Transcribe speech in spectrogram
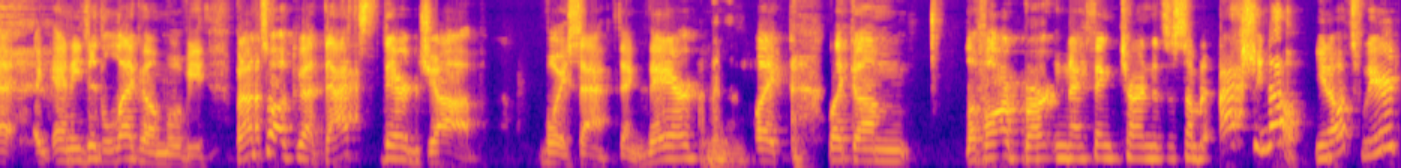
uh, and he did Lego Movie. But I'm talking about that's their job, voice acting. They're like like um LeVar Burton, I think, turned into somebody. Actually, no. You know what's weird?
